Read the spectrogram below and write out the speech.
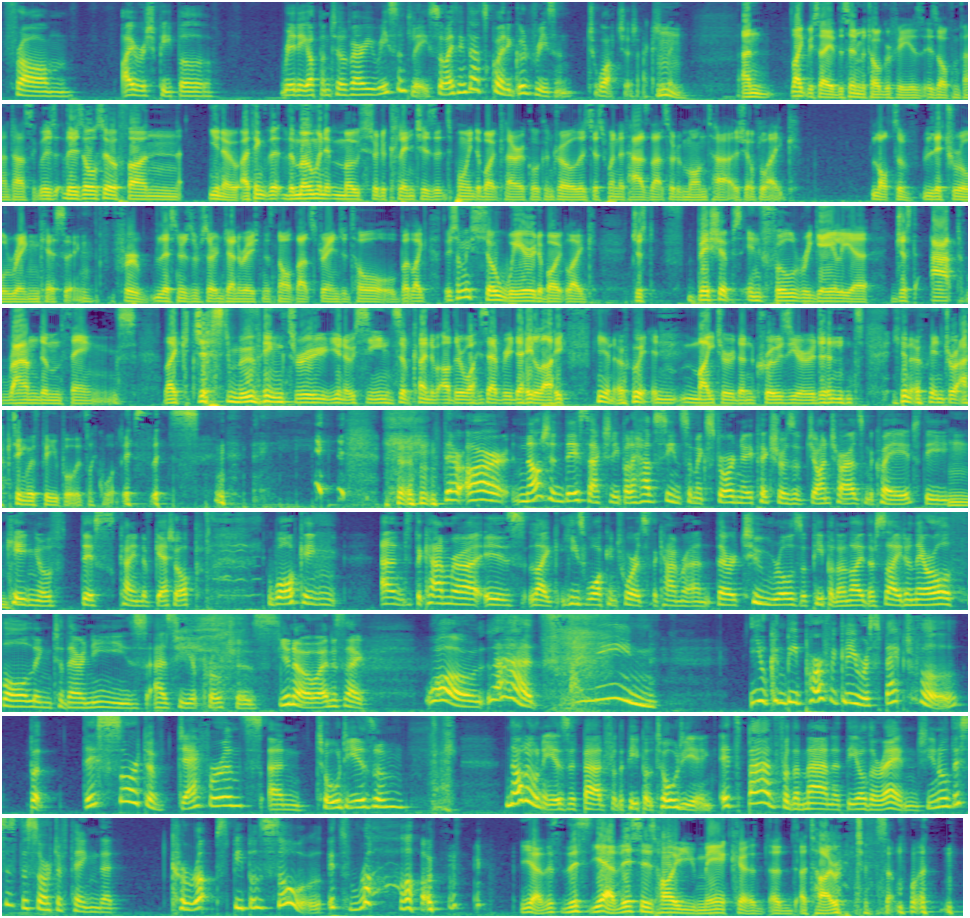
from Irish people really up until very recently. So I think that's quite a good reason to watch it, actually. Mm. And like we say, the cinematography is, is often fantastic. There's there's also a fun you know, I think that the moment it most sort of clinches its point about clerical control is just when it has that sort of montage of like lots of literal ring kissing. For listeners of a certain generation, it's not that strange at all. But like, there's something so weird about like just f- bishops in full regalia just at random things. Like just moving through you know scenes of kind of otherwise everyday life you know in mitred and croziered and you know interacting with people. It's like what is this? There are not in this actually, but I have seen some extraordinary pictures of John Charles McQuaid, the mm. king of this kind of get up, walking and the camera is like he's walking towards the camera and there are two rows of people on either side and they're all falling to their knees as he approaches you know and it's like whoa lads i mean you can be perfectly respectful but this sort of deference and toadyism not only is it bad for the people toadying it's bad for the man at the other end. You know this is the sort of thing that corrupts people's soul. It's wrong. yeah, this this yeah, this is how you make a, a, a tyrant of someone.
